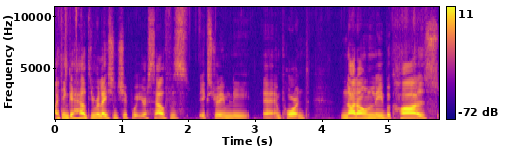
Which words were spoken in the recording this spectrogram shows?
I think a healthy relationship with yourself is extremely uh, important. Not only because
